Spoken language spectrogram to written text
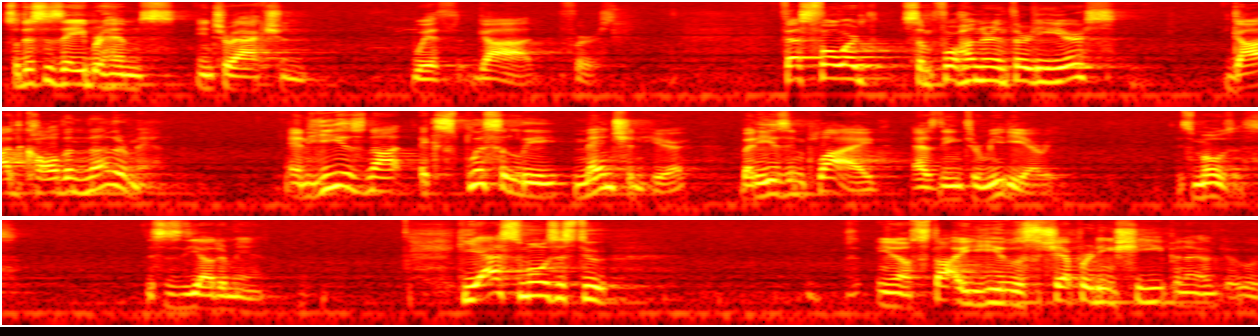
So this is Abraham's interaction with God first. Fast forward some 430 years, God called another man. And he is not explicitly mentioned here, but he is implied as the intermediary. It's Moses. This is the other man. He asked Moses to, you know, stop. He was shepherding sheep and uh,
